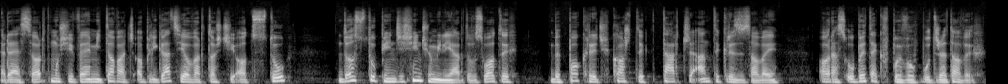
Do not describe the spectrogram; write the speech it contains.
Resort musi wyemitować obligacje o wartości od 100 do 150 miliardów złotych, by pokryć koszty tarczy antykryzysowej oraz ubytek wpływów budżetowych,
